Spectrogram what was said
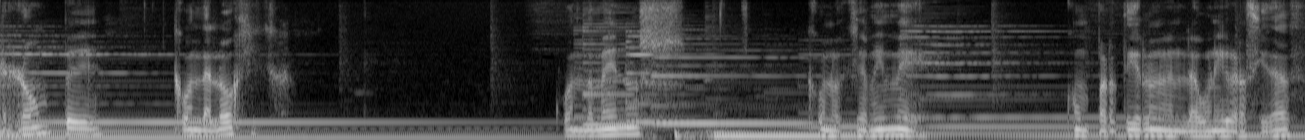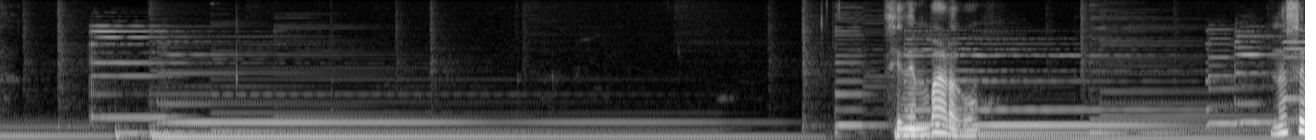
rompe con la lógica, cuando menos con lo que a mí me compartieron en la universidad. Sin embargo, no se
